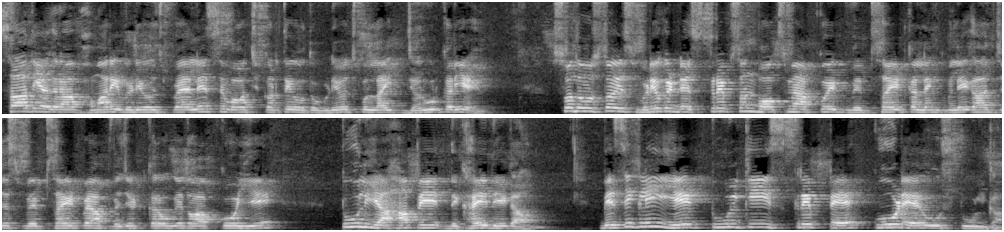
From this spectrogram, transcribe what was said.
साथ ही अगर आप हमारी वीडियोज़ पहले से वॉच करते हो तो वीडियोज़ को लाइक ज़रूर करिए। सो so, दोस्तों इस वीडियो के डिस्क्रिप्शन बॉक्स में आपको एक वेबसाइट का लिंक मिलेगा। जिस वेबसाइट पे आप विज़िट करोगे तो आपको ये टूल यहाँ पे दिखाई देगा। बेसिकली ये टूल की स्क्रिप्ट है कोड है उस टूल का।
